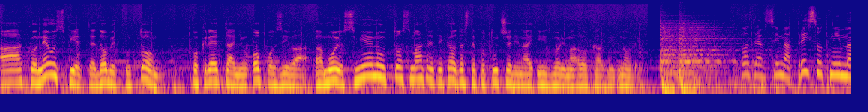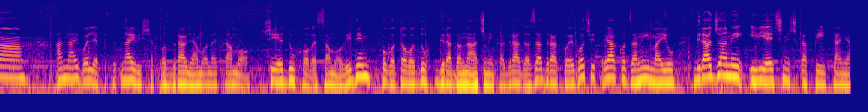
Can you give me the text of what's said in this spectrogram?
a ako ne uspijete dobiti u tom pokretanju opoziva moju smjenu, to smatrate kao da ste potučeni na izborima lokalnih novih. Pozdrav svima prisutnima a najbolje, najviše pozdravljamo ne tamo čije duhove samo vidim, pogotovo duh gradonačelnika grada Zadra kojeg očito jako zanimaju građani i vječnička pitanja.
